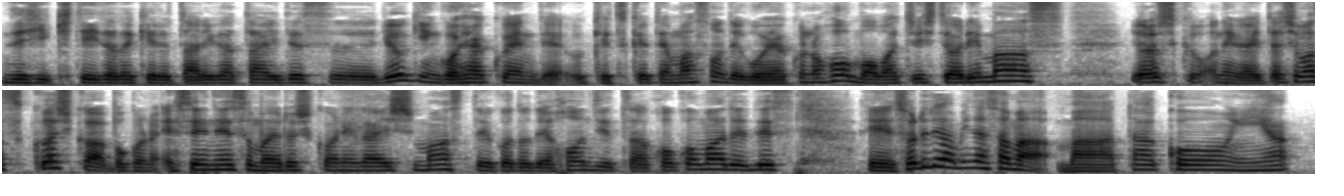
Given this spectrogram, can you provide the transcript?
ぜひ来ていただけるとありがたいです。料金500円で受け付けてますので、ご予約の方もお待ちしております。よろしくお願いいたします。詳しくは僕の SNS もよろしくお願いします。ということで、本日はここまでです。えー、それでは皆様、また今夜。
